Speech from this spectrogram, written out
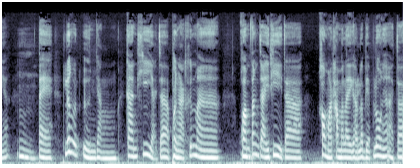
เงี้ยแต่เรื่องอื่นๆอย่างการที่อยากจะผงาดขึ้นมา ความตั้งใจที่จะเข้ามาทำอะไรกับระเบียบโลกเนี่ยอาจจะ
